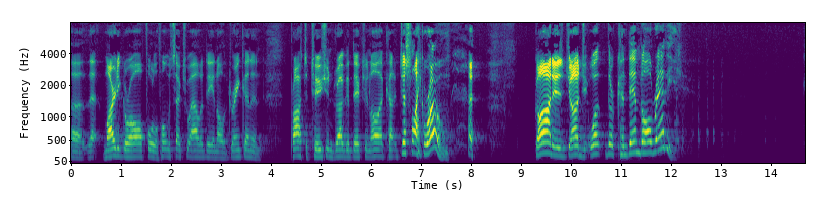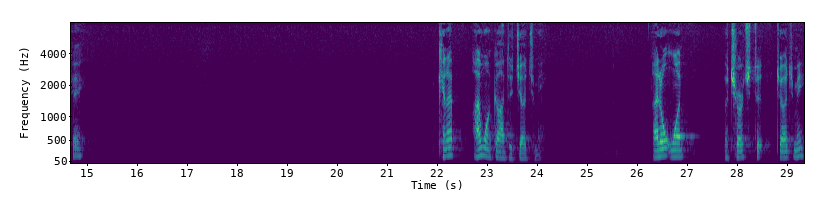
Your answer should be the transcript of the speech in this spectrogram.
uh, that Mardi Gras full of homosexuality and all the drinking and prostitution, drug addiction, all that kind of, just like Rome. God is judging. Well, they're condemned already. Okay? Can I? I want God to judge me. I don't want a church to judge me,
